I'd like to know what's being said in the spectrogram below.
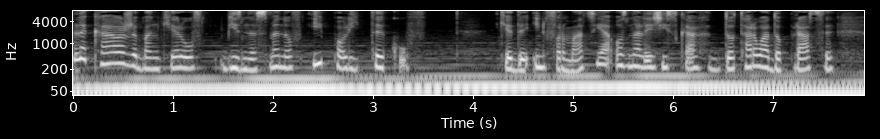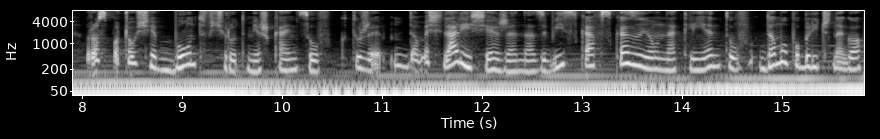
lekarzy, bankierów, biznesmenów i polityków. Kiedy informacja o znaleziskach dotarła do prasy, rozpoczął się bunt wśród mieszkańców, którzy domyślali się, że nazwiska wskazują na klientów domu publicznego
